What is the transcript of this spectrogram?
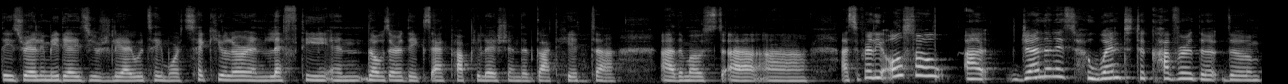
the Israeli media is usually, I would say, more secular and lefty, and those are the exact population that got hit uh, uh, the most uh, severely. Also, journalists who went to cover the, the,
